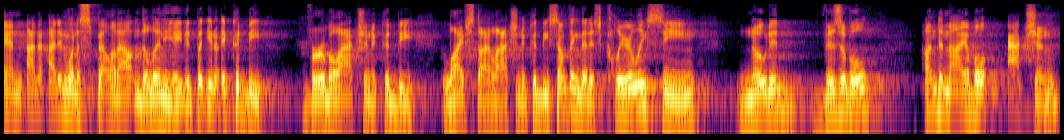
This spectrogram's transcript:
and I, I didn't want to spell it out and delineate it, but you know, it could be verbal action, it could be lifestyle action, it could be something that is clearly seen, noted, visible, undeniable action,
